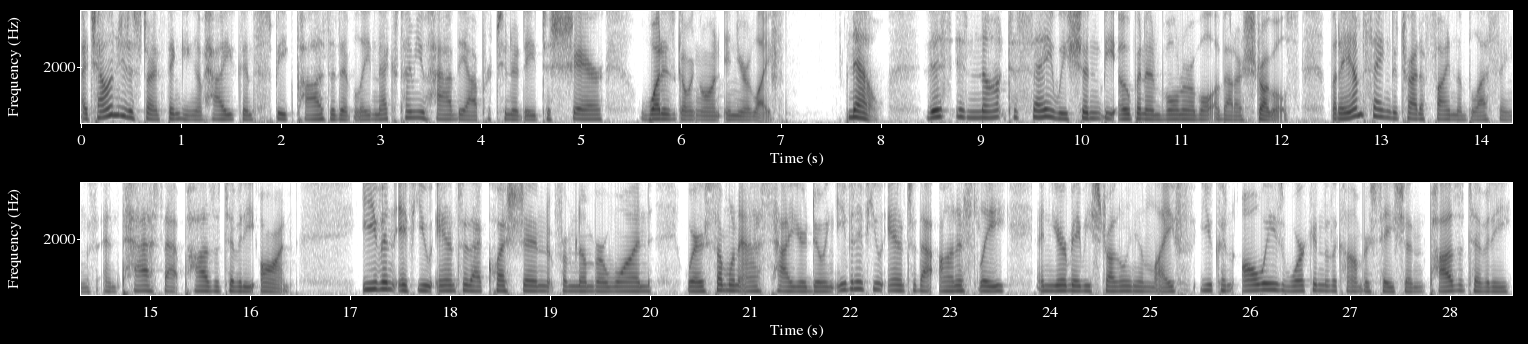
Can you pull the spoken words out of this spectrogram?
I challenge you to start thinking of how you can speak positively next time you have the opportunity to share what is going on in your life. Now, this is not to say we shouldn't be open and vulnerable about our struggles, but I am saying to try to find the blessings and pass that positivity on even if you answer that question from number one, where someone asks how you're doing, even if you answer that honestly and you're maybe struggling in life, you can always work into the conversation positivity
